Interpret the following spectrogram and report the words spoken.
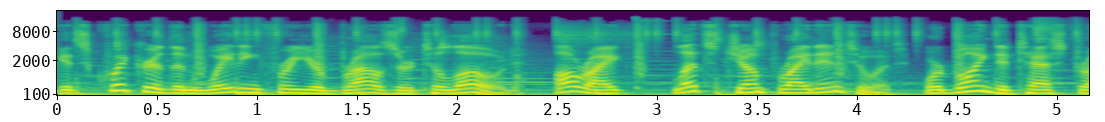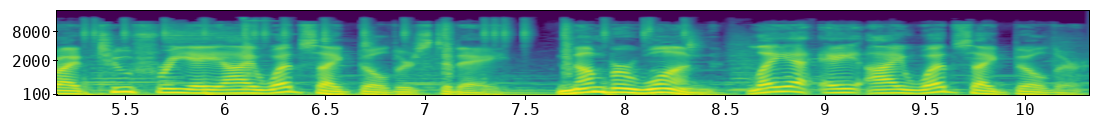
it's quicker than waiting for your browser to load. Alright, let's jump right into it. We're going to test drive two free AI website builders today. Number 1. Leia AI Website Builder.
